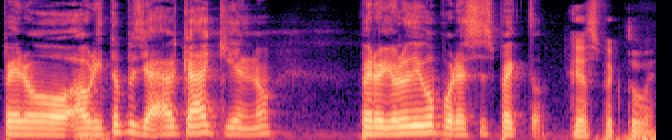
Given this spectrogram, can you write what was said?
Pero ahorita pues ya cada quien, ¿no? Pero yo lo digo por ese aspecto. ¿Qué aspecto, güey?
